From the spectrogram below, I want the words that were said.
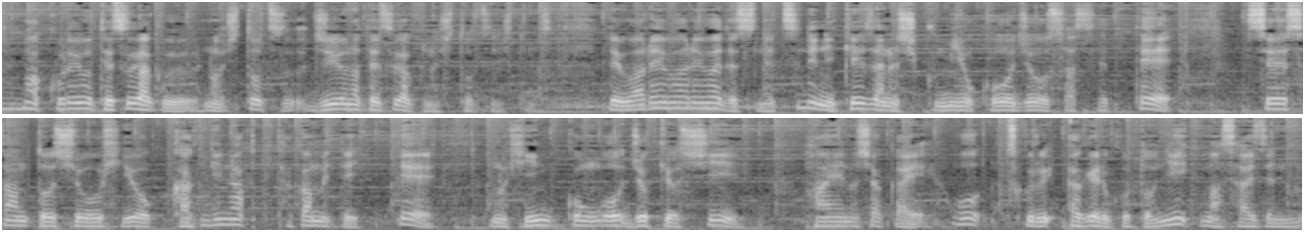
うん、まあ、これを哲学の一つ重要な哲学の一つにしています。で我々はですね常に経済の仕組みを向上させて生産と消費を限りなく高めていってこの貧困を除去し繁栄の社会を作り上げることに、まあ、最善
